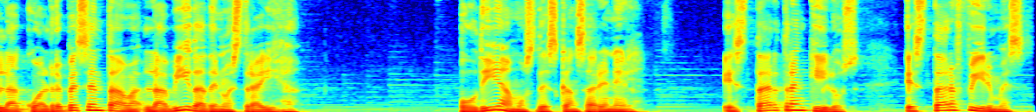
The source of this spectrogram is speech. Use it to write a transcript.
la cual representaba la vida de nuestra hija. Podíamos descansar en Él, estar tranquilos, estar firmes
